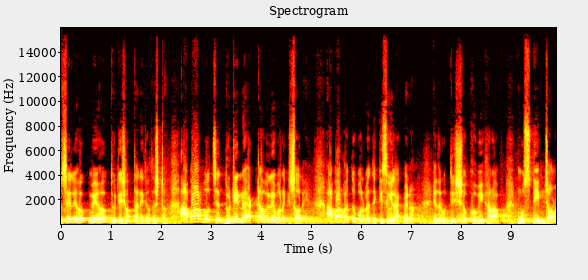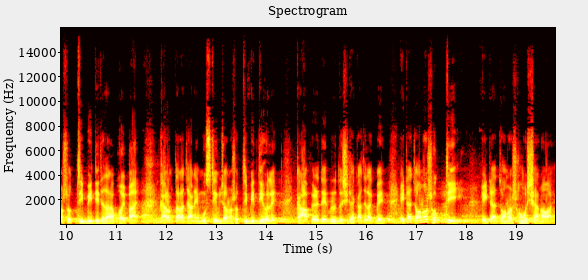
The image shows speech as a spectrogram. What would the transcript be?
ছেলে হোক, মেয়ে হোক, দুটি সন্তানই যথেষ্ট। আবার বলছেন দুটি না, একটা হলে মনে কি চলে। আবার হয়তো বলবেন যে কিছুই লাগবে না। এদের উদ্দেশ্য খুবই খারাপ। মুসলিম জনশক্তি বৃদ্ধিতে তারা ভয় পায়। কারণ তারা জানে মুসলিম জনশক্তি বৃদ্ধি হলে কাফেরদের বিরুদ্ধে সেটা কাজে লাগবে। এটা জনশক্তি। এটা জনসমস্যা নয়।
